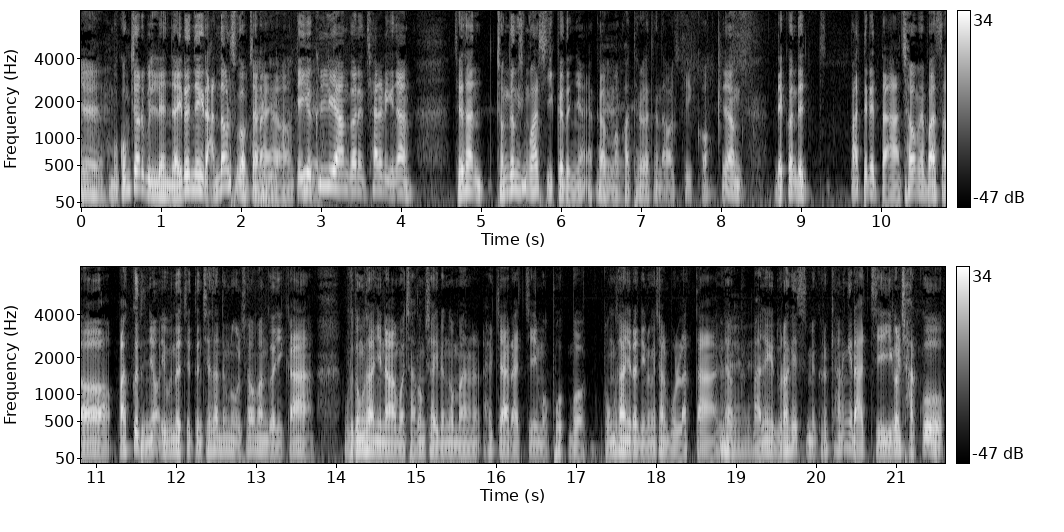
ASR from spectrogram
예. 뭐 공짜로 빌렸냐? 이런 얘기를 안 나올 수가 없잖아요. 그러니까 이게 네. clear한 거는 차라리 그냥 재산 정정 신고할 수 있거든요. 약간 네. 뭐 과태료 같은 거 나올 수도 있고 그냥 내 건데 빠뜨렸다. 처음 해봐서 맞거든요. 이분 어쨌든 재산 등록을 처음 한 거니까 부동산이나 뭐 자동차 이런 것만 할 줄 알았지 뭐, 뭐 동산이라든 이런 건 잘 몰랐다. 그냥 네. 만약에 누락했으면 그렇게 하는 게 낫지. 이걸 자꾸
